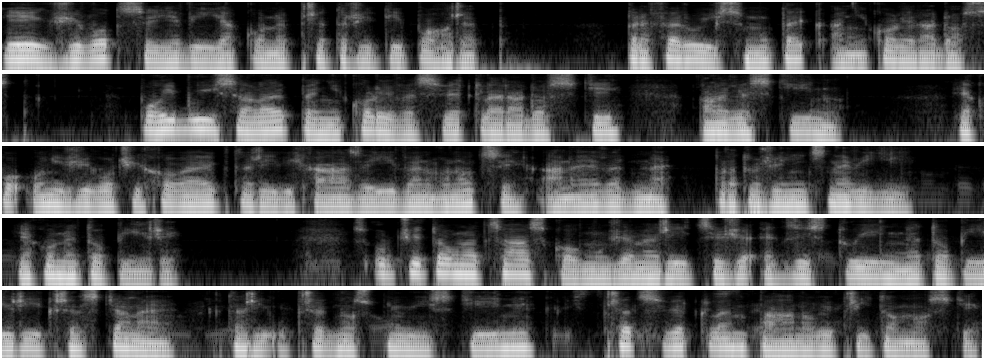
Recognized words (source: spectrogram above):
Jejich život se jeví jako nepřetržitý pohřeb. Preferují smutek a nikoli radost. Pohybují se lépe nikoli ve světle radosti, ale ve stínu, jako oni živočichové, kteří vycházejí ven v noci a ne ve dne, protože nic nevidí, jako netopíři. S určitou nadsázkou můžeme říci, že existují netopíří křesťané, kteří upřednostňují stíny před světlem pánovy přítomnosti.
